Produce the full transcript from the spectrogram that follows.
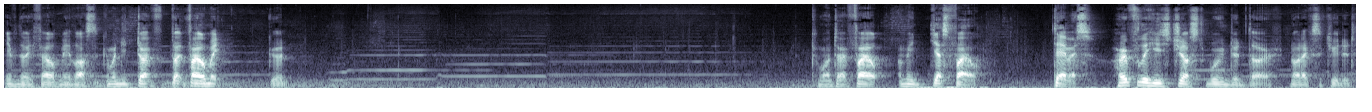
Even though he failed me last... Time. Come on, you don't, don't fail me. Good. Come on, don't fail. I mean, yes, fail. Damn it. Hopefully he's just wounded, though, not executed.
